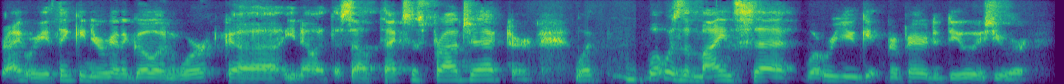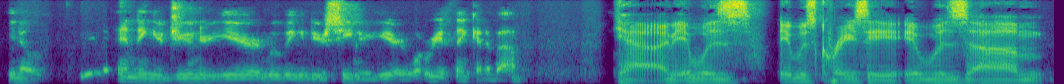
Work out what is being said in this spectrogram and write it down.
Right? Were you thinking you were going to go and work, uh, you know, at the South Texas project, or what? What was the mindset? What were you getting prepared to do as you were, you know, ending your junior year and moving into your senior year? What were you thinking about? Yeah, I mean, it was it was crazy. It was um,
